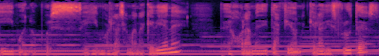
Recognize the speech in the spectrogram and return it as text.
Y bueno, pues seguimos la semana que viene. Te dejo la meditación, que la disfrutes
